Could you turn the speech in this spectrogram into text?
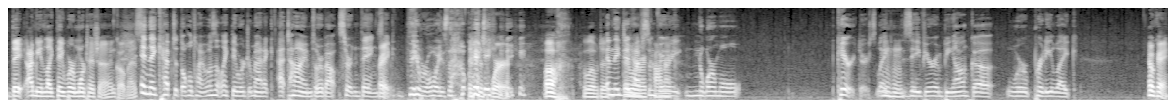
they. I mean, like they were Morticia and Gomez. And they kept it the whole time. It wasn't like they were dramatic at times or about certain things. Right. Like they were always that way They just were. Ugh, I loved it. and they did were have some very normal characters. Like Mhm. Xavier and Bianca were pretty like okay.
